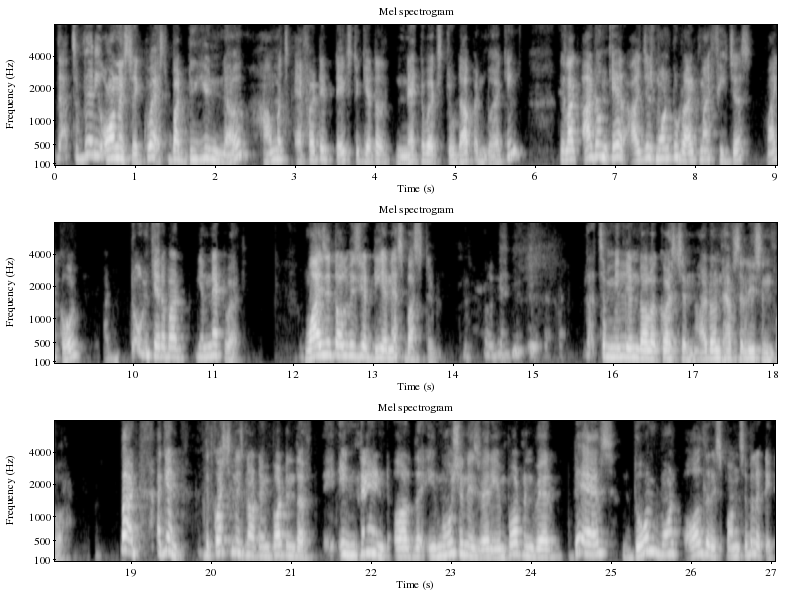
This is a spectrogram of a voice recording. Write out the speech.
that's a very honest request but do you know how much effort it takes to get a network stood up and working? He's like i don't care. I just want to write my features my code. I don't care about your network. Why is it always your dns busted? Okay that's a million dollar question i don't have solution for. But again the question is not important. The intent or the emotion is very important where devs don't want all the responsibility.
